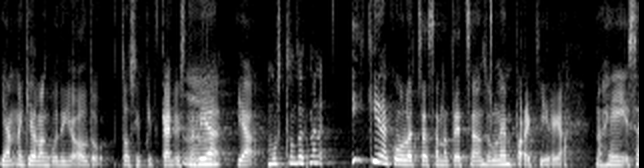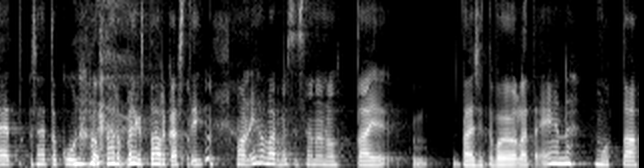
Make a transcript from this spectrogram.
Ja mekin ollaan kuitenkin oltu tosi pitkään ystäviä. Mm. Ja musta tuntuu, että mä en ikinä kuullut, että sä sanot, että se on sun lempparikirja. No hei, sä et, sä et ole kuunnellut tarpeeksi tarkasti. Mä oon ihan varmasti sanonut, tai, tai sitten voi olla, että en, mutta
